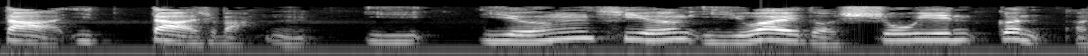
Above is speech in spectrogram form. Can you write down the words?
嗒一嗒是吧？嗯以以以外的收音跟啊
